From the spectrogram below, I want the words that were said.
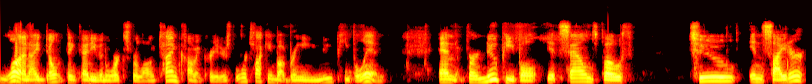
one, I don't think that even works for long time comic creators, but we're talking about bringing new people in. And for new people, it sounds both too insider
